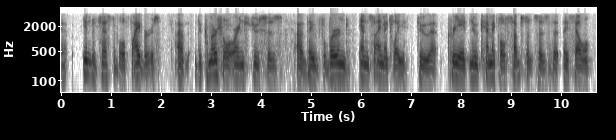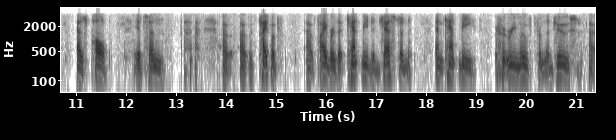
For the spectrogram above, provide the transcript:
uh, indigestible fibers, uh, the commercial orange juices, uh, they've learned enzymically to uh, create new chemical substances that they sell as pulp. It's an, a, a type of uh, fiber that can't be digested and can't be removed from the juice uh,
